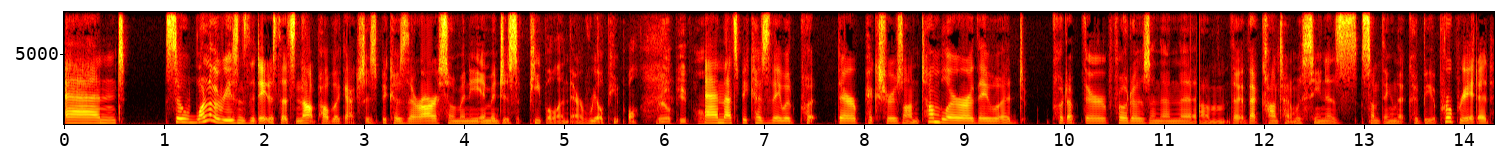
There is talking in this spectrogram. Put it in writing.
And so one of the reasons the data set's not public actually is because there are so many images of people in there, real people. Real people. And that's because they would put their pictures on Tumblr or they would put up their photos and then the, um, th- that content was seen as something that could be appropriated.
